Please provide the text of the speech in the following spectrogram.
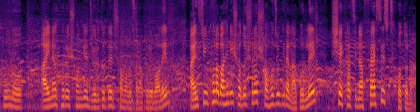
খুন ও আয়নাঘরের সঙ্গে জড়িতদের সমালোচনা করে বলেন আইন শৃঙ্খলা বাহিনীর সদস্যরা সহযোগিতা না করলে শেখ হাসিনা ফ্যাসিস্ট হতো না।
